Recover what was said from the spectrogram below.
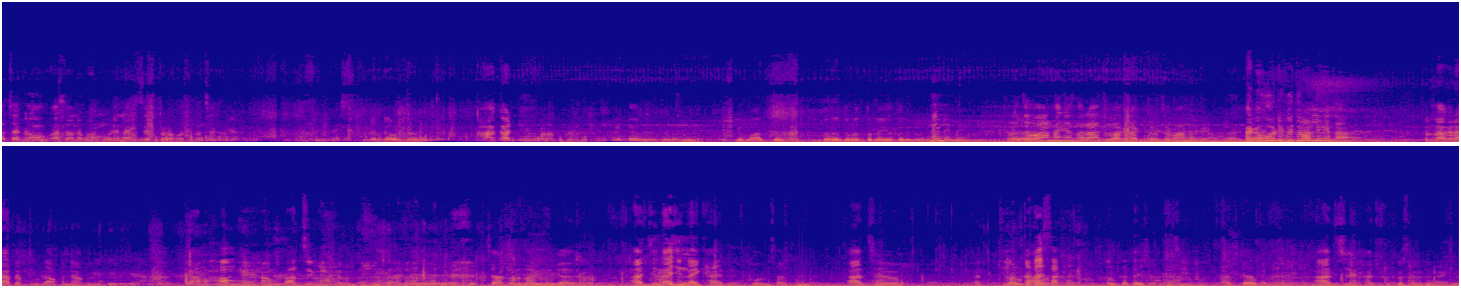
अचानक अचानक हम मुड़े ना इससे पूरा बहुत अच्छा गया। गड्ढा उठा हाँ गड्ढे में पड़ा था। गड्ढे में पड़ा उसके बाद क्या दर्द उर्द तो नहीं है को? नहीं नहीं नहीं। थोड़ा जवान है जैसा राज लग रहा है कि जवान हो गया। क्योंकि वोट भी तोड़ लिए ना तो लग रहा था पूरा अपने आप में। कि हम हम हैं हम राजीव भाई के चाकड़ दाग नहीं खाया? आज नहीं जी नहीं खाए थे। कौन सा आज कटाई सा खाए। कल कटाई सा? जी। आज क्या बनाया आज आज को सब लगाएँगे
